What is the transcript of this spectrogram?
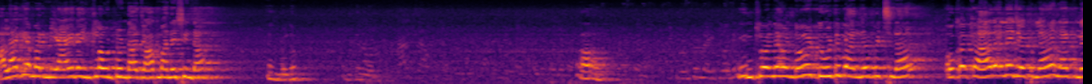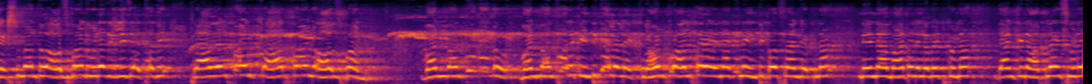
అలాగే మరి మీ ఆయన ఇంట్లో ఉంటుండా? జాబ్ మానేసిండా? మేడం? ఇంట్లోనే ఉండు డ్యూటీ బంద్ చేయించిన ఒక కార్ అనే చెప్పిన నాకు నెక్స్ట్ మంత్ హౌస్ ఫండ్ కూడా రిలీజ్ అవుతుంది. Travel fund car fund house fund one month నేను వన్ మంత్ వరకు ఇంటికి వెళ్ళలే. క్రౌన్ క్వాలిఫై అయినాకనే ఇంటికి వస్తా అని చెప్పిన నేను నా మాట నిలబెట్టుకున్నా. దానికి నా అప్లయన్స్ కూడా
